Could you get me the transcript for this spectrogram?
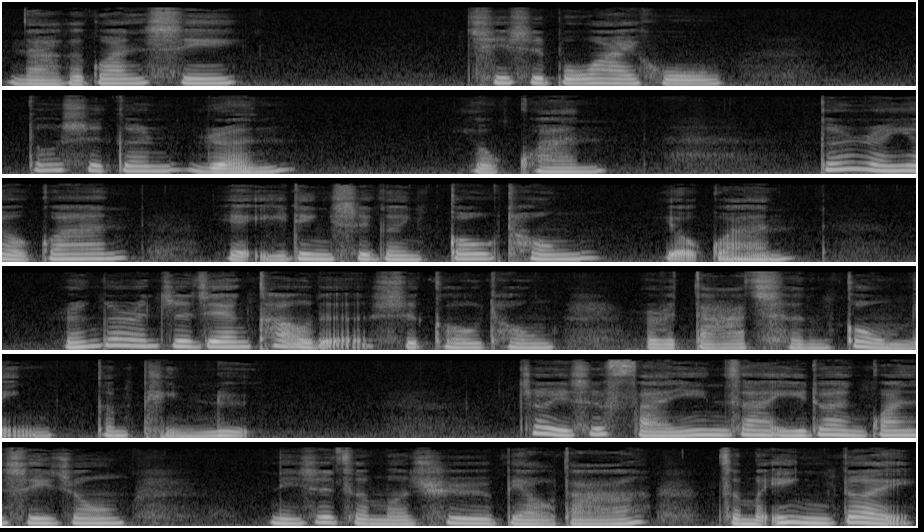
哪个关系，其实不外乎都是跟人有关。跟人有关，也一定是跟沟通有关。人跟人之间靠的是沟通，而达成共鸣跟频率。这也是反映在一段关系中，你是怎么去表达、怎么应对、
